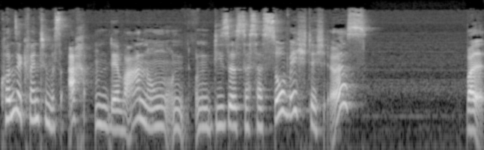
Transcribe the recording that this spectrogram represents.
konsequente Missachten der Warnung und, und dieses, dass das so wichtig ist, weil,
